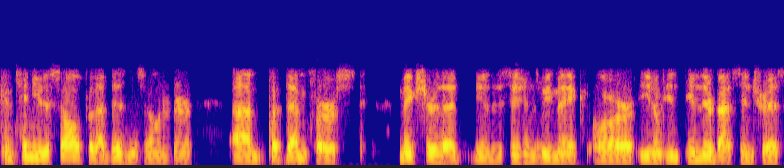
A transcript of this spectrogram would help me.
continue to solve for that business owner, um, put them first, make sure that you know the decisions we make are you know in, in their best interest,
